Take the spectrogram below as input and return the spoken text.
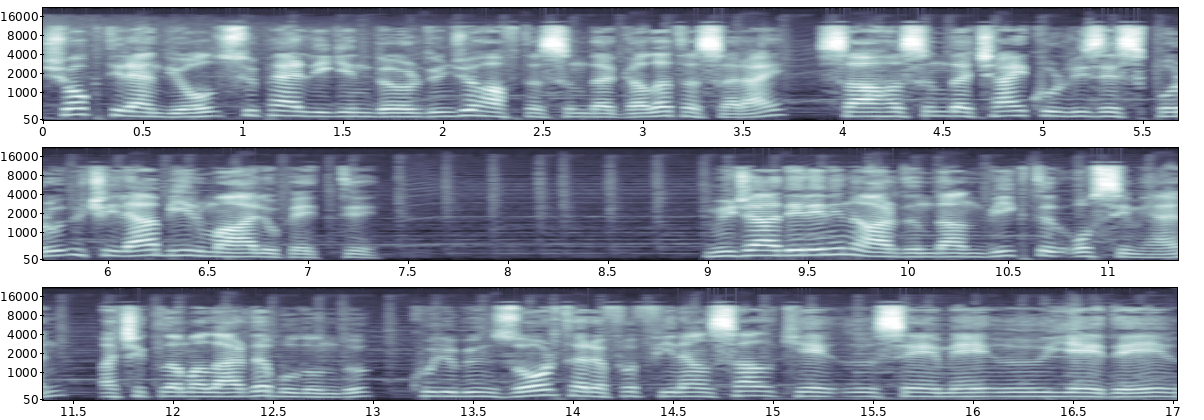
Şok Trendyol Süper Lig'in 4. haftasında Galatasaray, sahasında Çaykur Rizespor'u 3 ila 1 mağlup etti. Mücadelenin ardından Victor Osimhen, açıklamalarda bulundu, kulübün zor tarafı finansal KISMIYDI.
